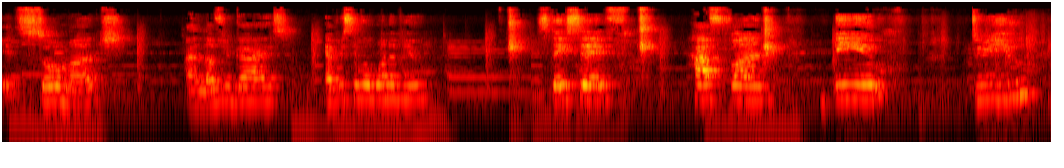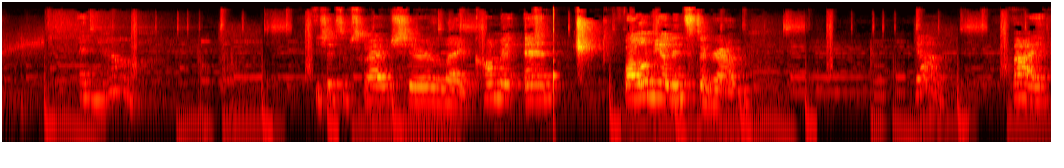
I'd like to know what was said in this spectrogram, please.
it so much. I love you guys, every single one of you. Stay safe, have fun, be you, do you, and yeah. You should subscribe, share, like, comment, and follow me on Instagram. Yeah, bye.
